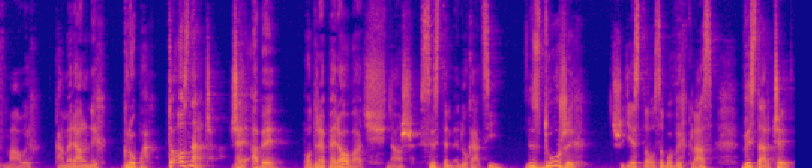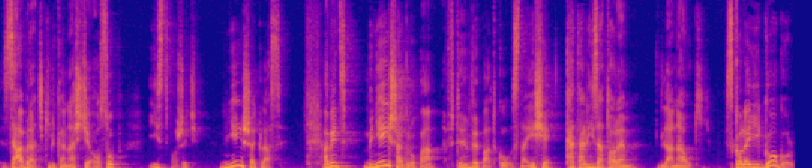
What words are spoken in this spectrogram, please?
w małych, kameralnych grupach. To oznacza, że aby podreperować nasz system edukacji z dużych 30-osobowych klas, wystarczy zabrać kilkanaście osób i stworzyć mniejsze klasy. A więc mniejsza grupa w tym wypadku staje się katalizatorem dla nauki. Z kolei Google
